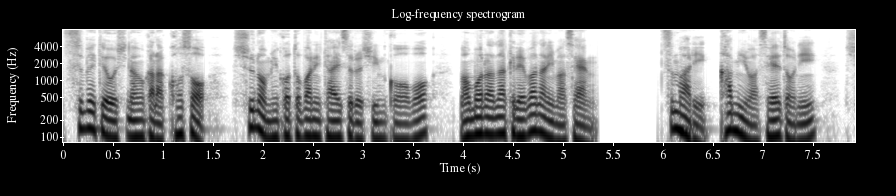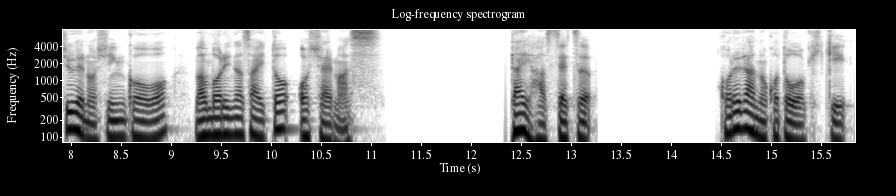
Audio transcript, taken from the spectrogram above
すべてを失うからこそ、主の御言葉に対する信仰を守らなければなりません。つまり、神は生徒に、主への信仰を守りなさいとおっしゃいます。第8節これらのことを聞き、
